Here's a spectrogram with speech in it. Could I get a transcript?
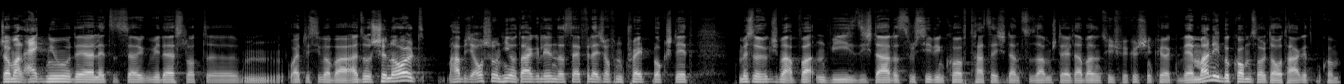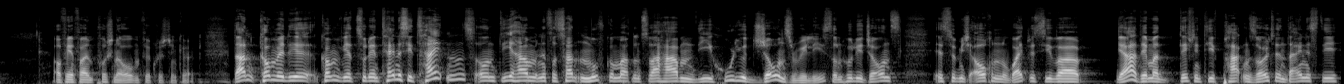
Jamal Agnew, der letztes Jahr irgendwie der Slot äh, Wide Receiver war. Also Chenault habe ich auch schon hier und da gelesen, dass er vielleicht auf dem Trade-Block steht. Müssen wir wirklich mal abwarten, wie sich da das Receiving Core tatsächlich dann zusammenstellt. Aber natürlich für Christian Kirk, wer Money bekommt, sollte auch Targets bekommen. auf jeden Fall ein Push nach oben für Christian Kirk. Dann kommen wir, die, kommen wir zu den Tennessee Titans und die haben einen interessanten Move gemacht und zwar haben die Julio Jones released und Julio Jones ist für mich auch ein Wide Receiver, ja, den man definitiv parken sollte in Dynasty.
